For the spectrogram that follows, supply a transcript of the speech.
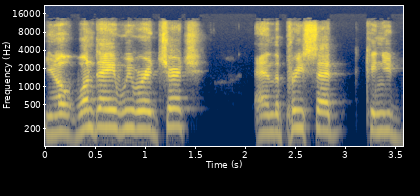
You know, one day we were in church and the priest said, Can you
